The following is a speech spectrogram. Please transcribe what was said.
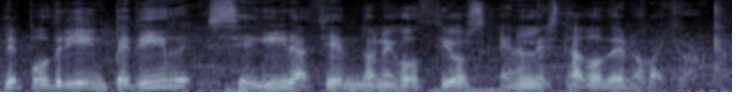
le podría impedir seguir haciendo negocios en el estado de Nueva York.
